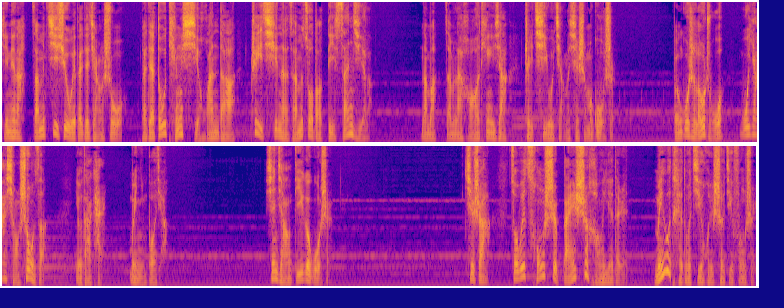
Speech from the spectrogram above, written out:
今天呢，咱们继续为大家讲述大家都挺喜欢的这期呢，咱们做到第三集了。那么，咱们来好好听一下这期又讲了些什么故事。本故事楼主乌鸦小瘦子由大凯为您播讲。先讲第一个故事。其实啊，作为从事白事行业的人，没有太多机会涉及风水，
